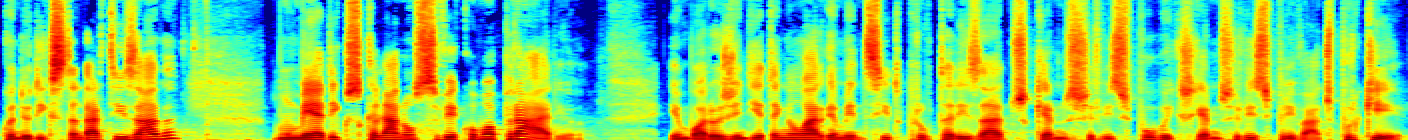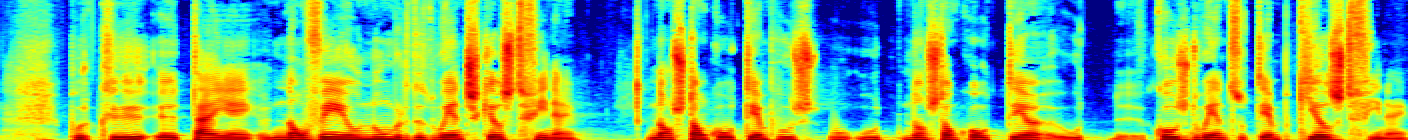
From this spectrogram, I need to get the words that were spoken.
quando eu digo standardizada, um médico se calhar não se vê como operário. Embora hoje em dia tenham largamente sido proletarizados, quer nos serviços públicos, quer nos serviços privados. Porquê? Porque eh, têm, não veem o número de doentes que eles definem. Não estão com o tempo, o, o, não estão com, o te, o, com os doentes o tempo que eles definem.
